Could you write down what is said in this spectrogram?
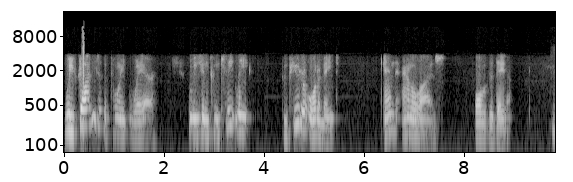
We've gotten to the point where we can completely computer automate and analyze all of the data. Hmm.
